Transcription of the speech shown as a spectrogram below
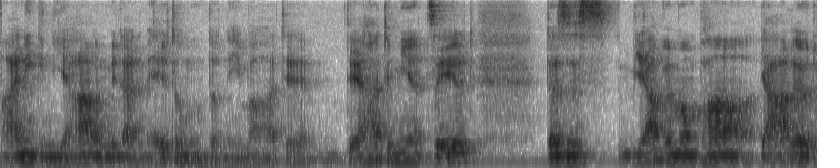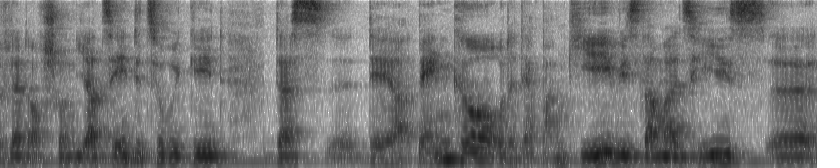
einigen Jahren mit einem Elternunternehmer hatte. Der hatte mir erzählt, dass es, ja, wenn man ein paar Jahre oder vielleicht auch schon Jahrzehnte zurückgeht, dass äh, der Banker oder der Bankier, wie es damals hieß, äh,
